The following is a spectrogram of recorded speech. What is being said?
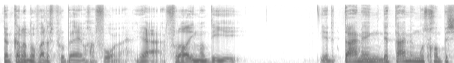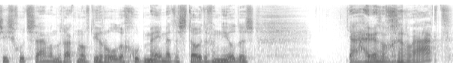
dan kan het nog wel eens problemen gaan vormen. Ja, vooral iemand die. Ja, de, timing, de timing moet gewoon precies goed zijn, want Rakhmonov die rolde goed mee met de stoten van Neil. Dus ja, hij werd al geraakt,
